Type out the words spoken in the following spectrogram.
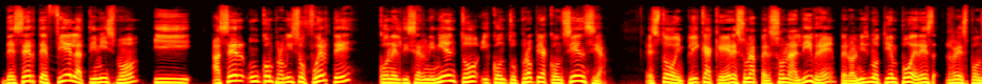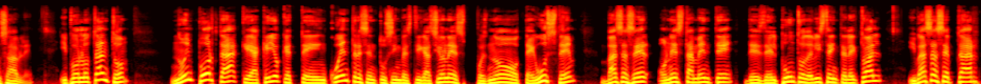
de serte fiel a ti mismo y hacer un compromiso fuerte con el discernimiento y con tu propia conciencia. Esto implica que eres una persona libre, pero al mismo tiempo eres responsable. Y por lo tanto, no importa que aquello que te encuentres en tus investigaciones pues no te guste, vas a ser honestamente desde el punto de vista intelectual y vas a aceptar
